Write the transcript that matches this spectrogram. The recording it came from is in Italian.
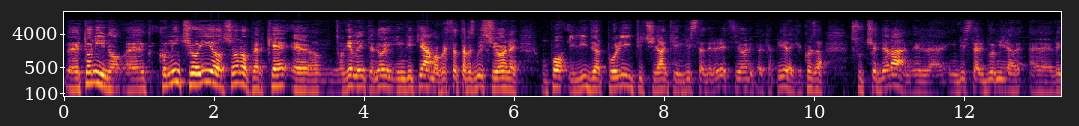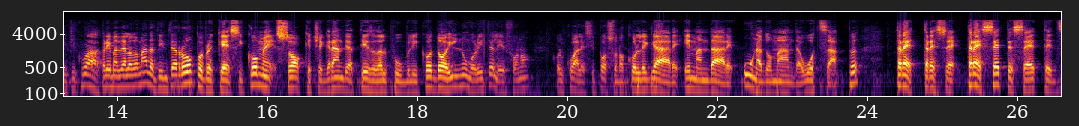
eh, Tonino, eh, comincio io solo perché eh, ovviamente noi invitiamo a questa trasmissione un po' i leader politici anche in vista delle elezioni per capire che cosa succederà nel- in vista del 2024. Prima della domanda ti interrompo perché siccome so che c'è grande attesa dal pubblico, do il numero di telefono col quale si possono collegare e mandare una domanda WhatsApp 336 377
